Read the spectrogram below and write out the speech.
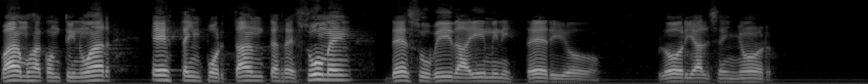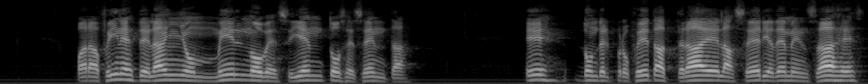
vamos a continuar este importante resumen de su vida y ministerio. Gloria al Señor. Para fines del año 1960 es donde el profeta trae la serie de mensajes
